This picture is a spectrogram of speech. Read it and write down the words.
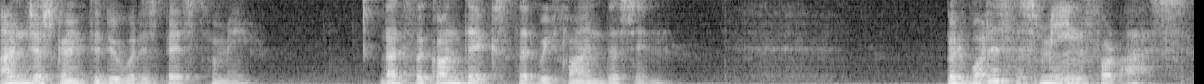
I'm just going to do what is best for me. That's the context that we find this in. But what does this mean for us?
